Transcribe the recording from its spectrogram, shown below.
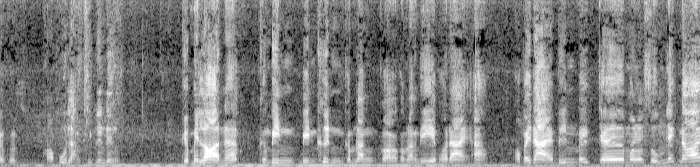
แล้วก็ขอพูดหลังคลิปนิดนึง เกือบไม่รอดนะครับ เครื่องบินบินขึ้นกำลังก่อกำลังดีพอได้อ้าวพอไปได้บินไปเจอมรสุมเล็กน้อย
